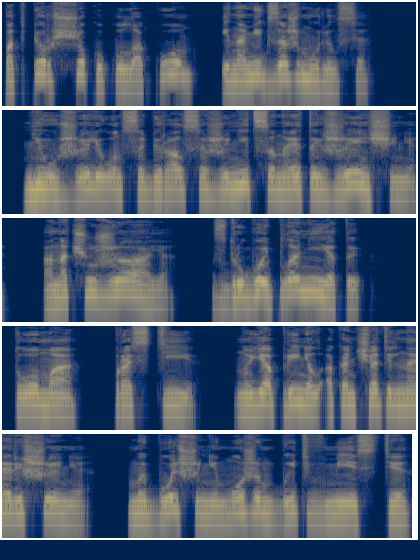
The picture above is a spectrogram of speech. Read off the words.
подпер щеку кулаком и на миг зажмурился. Неужели он собирался жениться на этой женщине? Она чужая, с другой планеты. Тома, прости, но я принял окончательное решение. Мы больше не можем быть вместе.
